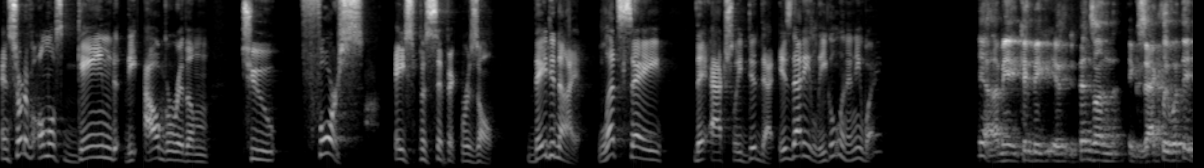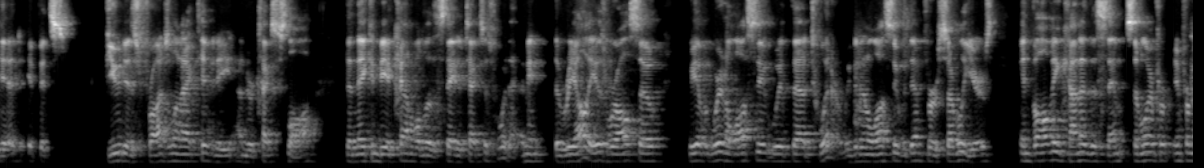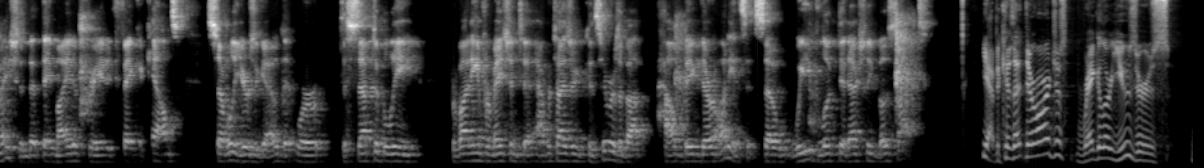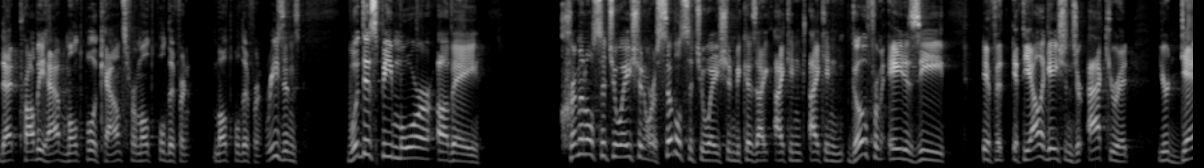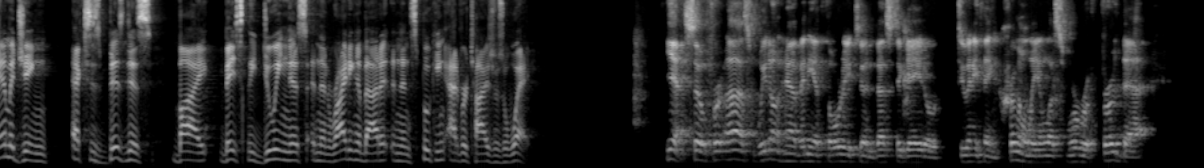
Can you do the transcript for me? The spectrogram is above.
and sort of almost gamed the algorithm to force a specific result. They deny it. Let's say they actually did that. Is that illegal in any way? Yeah, I mean, it could be, it depends on exactly what they did. If it's viewed as fraudulent activity under Texas law, then they can be accountable to the state of Texas for that. I mean, the reality is we're also we have we're in a lawsuit with uh, Twitter. We've been in a lawsuit with them for several years involving kind of the same, similar inf- information that they might have created fake accounts several years ago that were deceptively providing information to advertisers and consumers about how big their audience is. So we've looked at actually both sides. Yeah, because there are just regular users that probably have multiple accounts for multiple different multiple different reasons. Would this be more of a criminal situation or a civil situation? Because I, I can I can go from A to Z. If it, if the allegations are accurate, you're damaging X's business by basically doing this and then writing about it and then spooking advertisers away. Yeah. So for us, we don't have any authority to investigate or do anything criminally unless we're referred that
